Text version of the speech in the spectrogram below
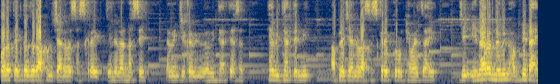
परत एकदा जर आपण चॅनलला सबस्क्राईब केलेला नसेल नवीन जे काही विद्यार्थी असतात ह्या विद्यार्थ्यांनी आपल्या चॅनलला सबस्क्राईब करून ठेवायचं आहे. जे येणारं नवीन अपडेट आहे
